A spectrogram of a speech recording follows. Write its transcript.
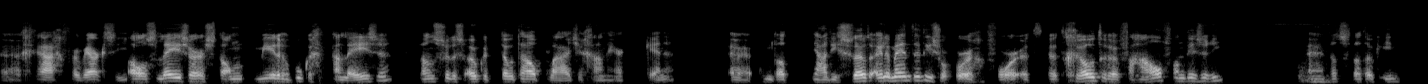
graag verwerkt zie. Als lezers dan meerdere boeken gaan lezen, dan zullen ze ook het totaalplaatje gaan herkennen. Uh, omdat ja, die sleutelelementen die zorgen voor het, het grotere verhaal van Disserie. Uh, dat ze dat ook in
